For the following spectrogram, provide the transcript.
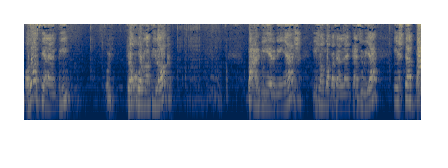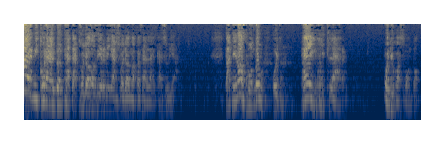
az azt jelenti, hogy gyakorlatilag bármi érvényes, és annak az ellenkezője, és te bármikor eldöntheted, hogy az az érvényes, vagy annak az ellenkezője. Tehát én azt mondom, hogy Heil Hitler. Mondjuk azt mondom.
